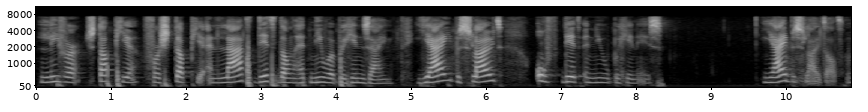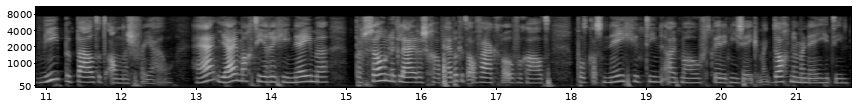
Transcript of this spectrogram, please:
Liever stapje voor stapje en laat dit dan het nieuwe begin zijn. Jij besluit of dit een nieuw begin is. Jij besluit dat. Wie bepaalt het anders voor jou? Jij mag die regie nemen. Persoonlijk leiderschap, heb ik het al vaker over gehad. Podcast 19 uit mijn hoofd, ik weet het niet zeker, maar ik dacht nummer 19.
